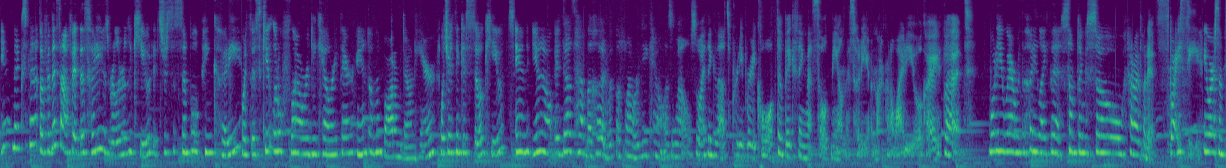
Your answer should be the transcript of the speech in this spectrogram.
yeah, next fit. So for this outfit, this hoodie is really, really cute. It's just a simple pink hoodie with this cute little flower decal right there and on the bottom down here, which I think is so cute. And you know, it does have the hood with the flower decal as well. So I think that's pretty, pretty cool. The big thing that sold me on this hoodie, I'm not gonna lie to you, okay? But What do you wear with a hoodie like this? Something so, how do I put it? Spicy. You wear some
